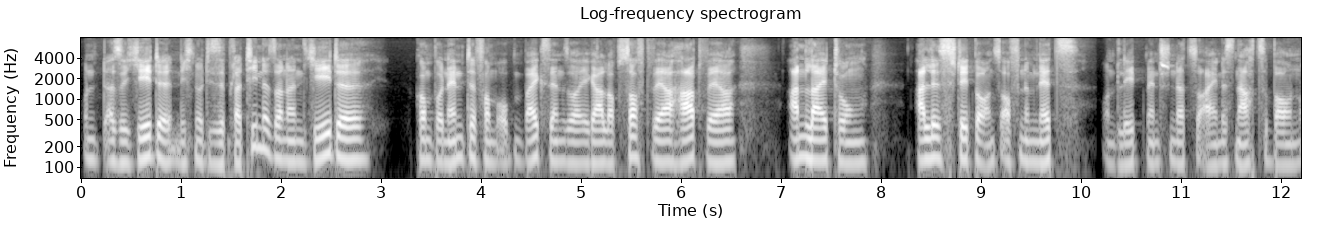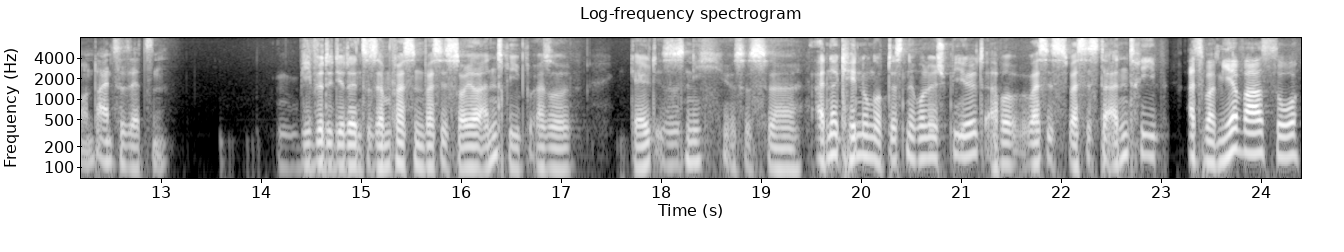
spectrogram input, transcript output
Und also jede, nicht nur diese Platine, sondern jede Komponente vom Open Bike Sensor, egal ob Software, Hardware, Anleitung, alles steht bei uns offen im Netz und lädt Menschen dazu ein, es nachzubauen und einzusetzen. Wie würdet ihr denn zusammenfassen, was ist euer Antrieb? Also Geld ist es nicht, es ist äh, Anerkennung, ob das eine Rolle spielt, aber was ist, was ist der Antrieb? Also bei mir war es so,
